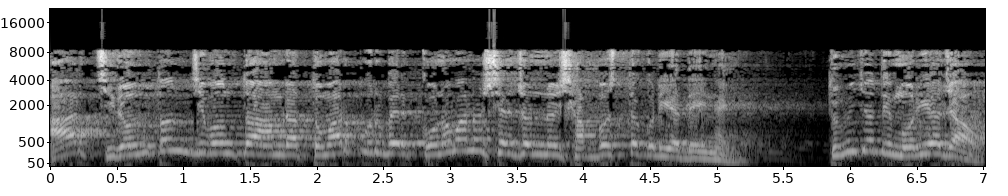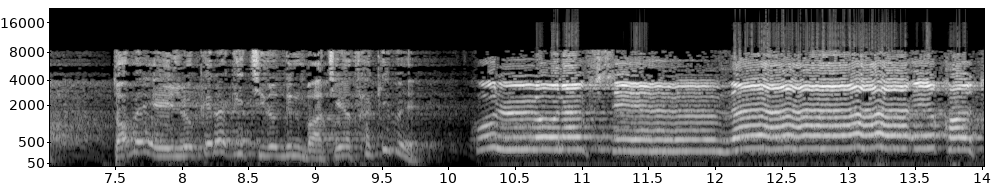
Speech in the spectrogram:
আর চিরন্তন জীবন্ত আমরা তোমার পূর্বের কোন মানুষের জন্যই সাব্যস্ত করিয়া দেই নাই তুমি যদি মরিয়া যাও তবে এই লোকেরা কি চিরদিন বাঁচিয়া থাকিবে كل نفس ذائقة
